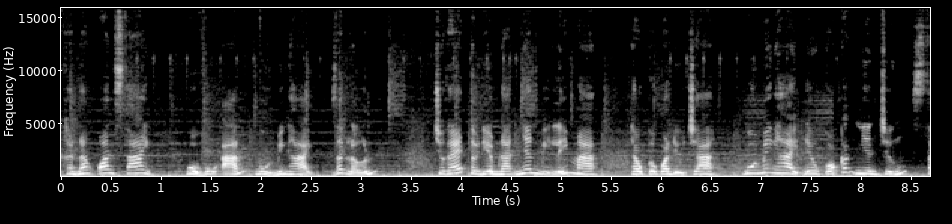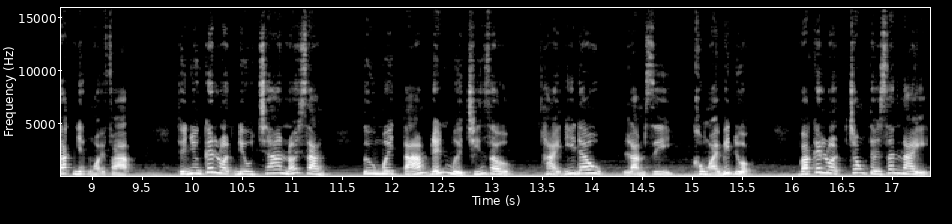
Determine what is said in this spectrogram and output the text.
khả năng oan sai của vụ án Bùi Minh Hải rất lớn. Trước hết, thời điểm nạn nhân bị lấy ma, theo cơ quan điều tra, Bùi Minh Hải đều có các nhân chứng xác nhận ngoại phạm. Thế nhưng kết luận điều tra nói rằng từ 18 đến 19 giờ, Hải đi đâu, làm gì, không ai biết được. Và kết luận trong thời gian này,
